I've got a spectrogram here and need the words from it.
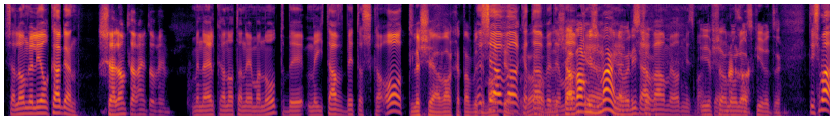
שלום לליאור כגן. שלום, צהריים טובים. מנהל קרנות הנאמנות במיטב בית השקעות. לשעבר כתב בדה-מרקר. לשעבר כתב לא, בדה-מרקר. לשעבר מזמן, כן, אבל אי אפשר... לשעבר מאוד מזמן. אי אפשר כן. לא נכון. להזכיר את זה. תשמע,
